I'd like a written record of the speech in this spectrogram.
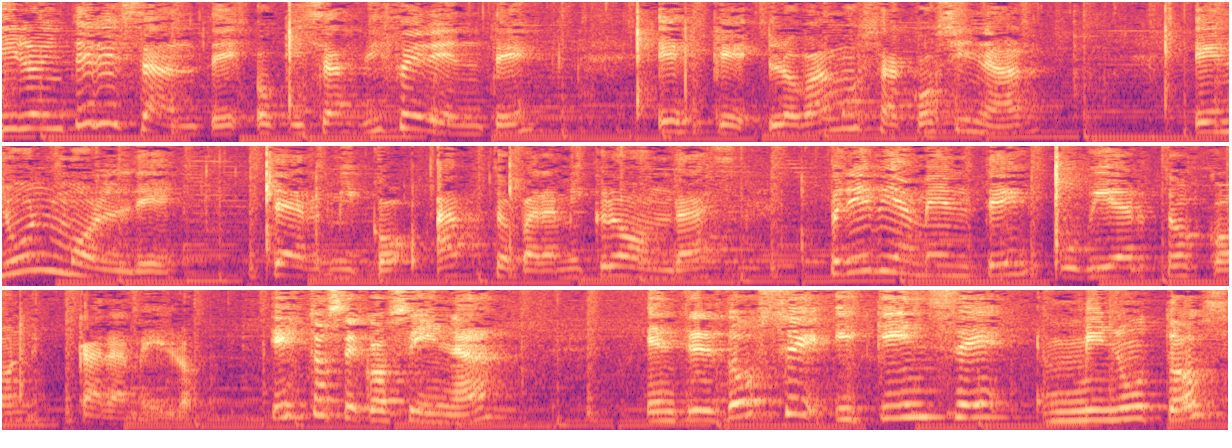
Y lo interesante, o quizás diferente, es que lo vamos a cocinar en un molde térmico apto para microondas previamente cubierto con caramelo. Esto se cocina entre 12 y 15 minutos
